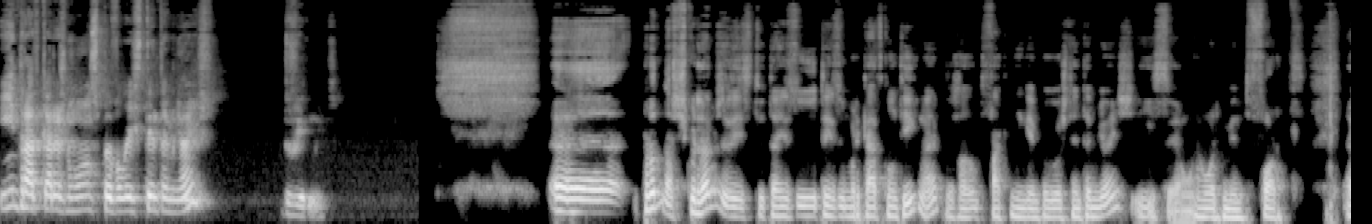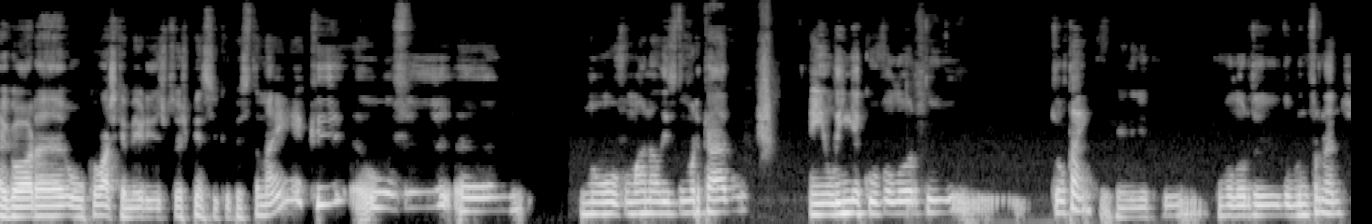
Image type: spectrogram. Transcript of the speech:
e entrar de caras no 11 para valer 70 milhões? Duvido muito. Uh, pronto, nós discordamos. Disse, tu tens o, tens o mercado contigo, não é? Porque de facto ninguém pagou os 70 milhões e isso é um, é um argumento forte. Agora, o que eu acho que a maioria das pessoas pensa e o que eu penso também é que houve, uh, não houve uma análise do mercado em linha com o valor do, que ele tem, com, com o valor do, do Bruno Fernandes.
